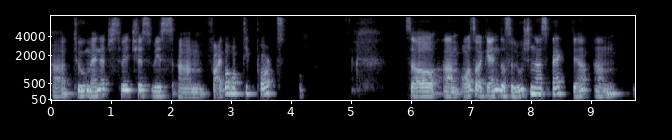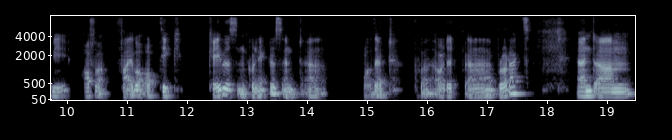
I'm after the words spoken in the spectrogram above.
Uh, two managed switches with um, fiber optic ports. So um, also again, the solution aspect, yeah, um, we offer fiber optic cables and connectors and uh, all that, all that uh, products. And um,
